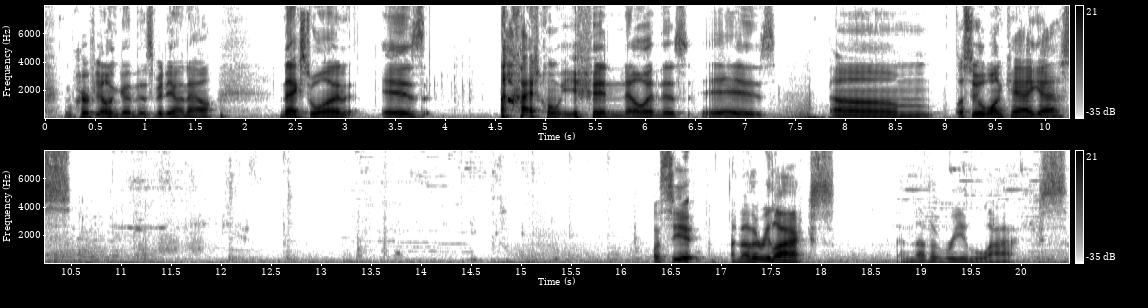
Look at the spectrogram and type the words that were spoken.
we're feeling good this video now. Next one is, I don't even know what this is. Um, let's do a 1K, I guess. Let's see it. Another relax. Another relax.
